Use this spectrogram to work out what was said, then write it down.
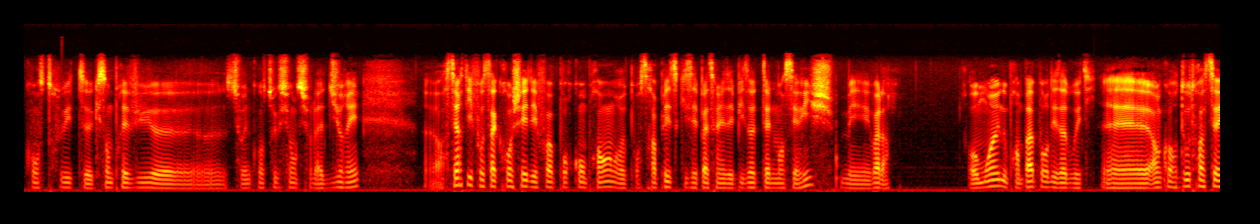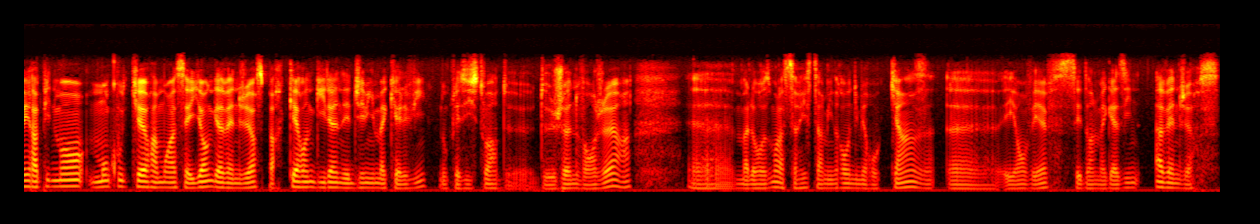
construites, qui sont prévues sur une construction sur la durée. Alors certes, il faut s'accrocher des fois pour comprendre, pour se rappeler ce qui s'est passé dans les épisodes tellement c'est riche, mais voilà. Au moins, il nous prend pas pour des abrutis. Euh, encore deux trois séries rapidement. Mon coup de cœur à moi, c'est Young Avengers par Karen Gillan et Jamie McKelvey. Donc les histoires de, de jeunes vengeurs. hein. Euh, malheureusement, la série se terminera au numéro 15 euh, et en VF, c'est dans le magazine Avengers.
